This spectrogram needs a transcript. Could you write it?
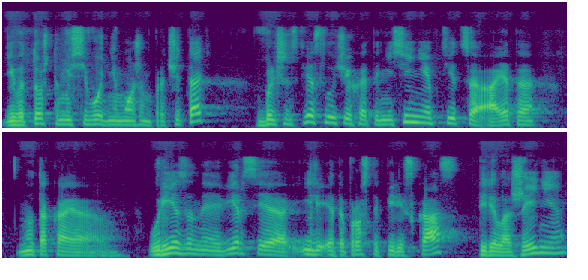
И вот то, что мы сегодня можем прочитать, в большинстве случаев это не синяя птица, а это ну, такая урезанная версия или это просто пересказ, переложение.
